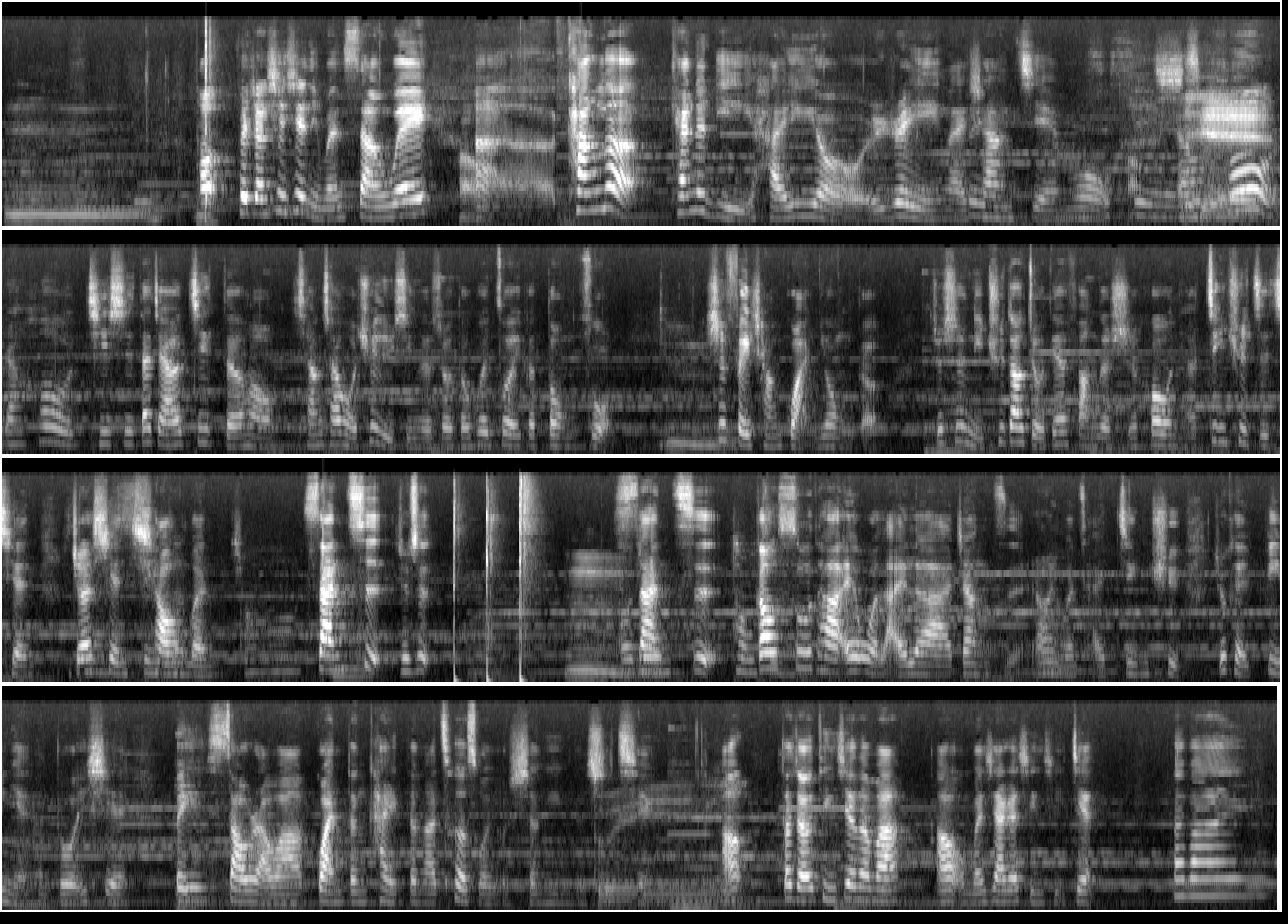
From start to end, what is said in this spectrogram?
嗯，好，非常谢谢你们三位，呃，康乐、Kennedy 还有瑞莹来上节目。谢然谢后，然后，其实大家要记得哦、常常我去旅行的时候都会做一个动作，嗯是非常管用的。就是你去到酒店房的时候，你要进去之前，你就要先敲门。哦，三次，就是嗯。三次，告诉他，哎，我来了啊，这样子，然后你们才进去，就可以避免很多一些被骚扰啊、关灯、开灯啊、厕所有声音的事情。好，大家都听见了吗？好，我们下个星期见，拜拜。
